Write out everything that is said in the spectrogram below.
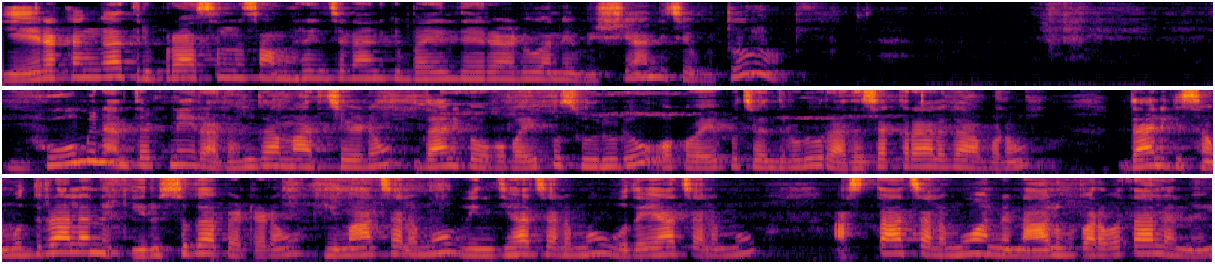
ఏ రకంగా త్రిపురాసులను సంహరించడానికి బయలుదేరాడు అనే విషయాన్ని చెబుతూ భూమిని అంతటినీ రథంగా మార్చేయడం దానికి ఒకవైపు సూర్యుడు ఒకవైపు చంద్రుడు రథచక్రాలుగా అవ్వడం దానికి సముద్రాలను ఇరుసుగా పెట్టడం హిమాచలము వింధ్యాచలము ఉదయాచలము అస్తాచలము అన్న నాలుగు పర్వతాలని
